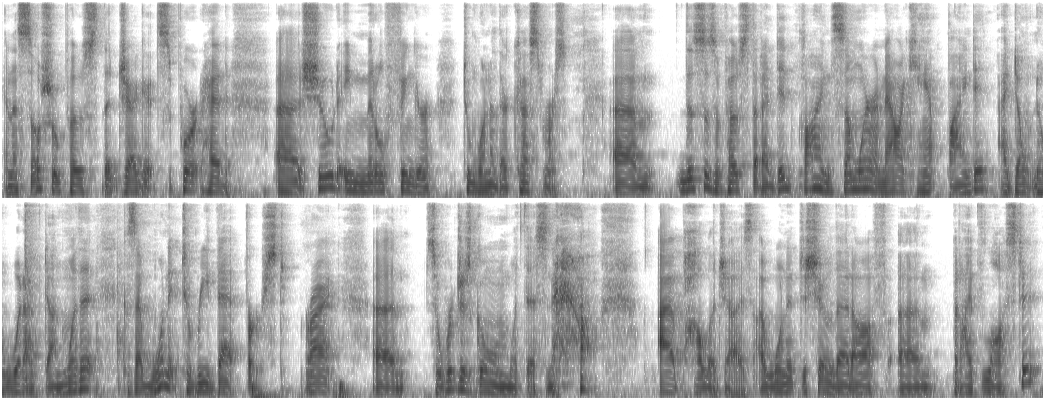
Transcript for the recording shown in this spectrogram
in a social post that Jagex support had uh, showed a middle finger to one of their customers. Um, this is a post that I did find somewhere and now I can't find it. I don't know what I've done with it because I wanted to read that first, right? Uh, so we're just going with this now. I apologize. I wanted to show that off, um, but I've lost it.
